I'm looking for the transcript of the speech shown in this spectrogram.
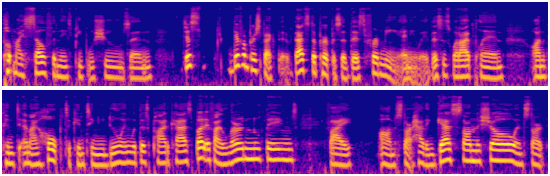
put myself in these people's shoes and just different perspective. That's the purpose of this for me anyway. This is what I plan on con- and I hope to continue doing with this podcast. But if I learn new things, if I um, start having guests on the show and start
